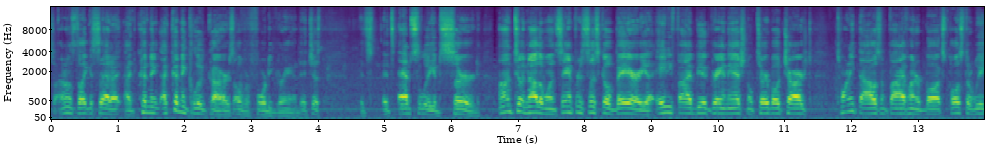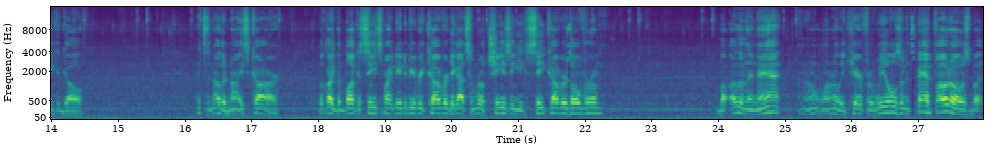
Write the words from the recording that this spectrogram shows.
So I don't like I said I, I couldn't I couldn't include cars over 40 grand. It just it's it's absolutely absurd. On to another one, San Francisco Bay Area, 85 Buick Grand National turbocharged, 20,500 bucks, posted a week ago. It's another nice car. Look like the bucket seats might need to be recovered. They got some real cheesy seat covers over them. But other than that, I don't really care for the wheels and it's bad photos, but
